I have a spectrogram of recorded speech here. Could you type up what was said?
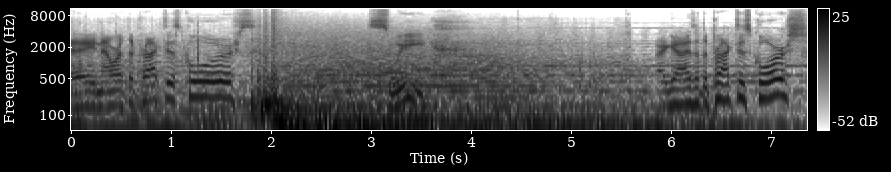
Hey, now we're at the practice course. Sweet. All right, guys, at the practice course.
